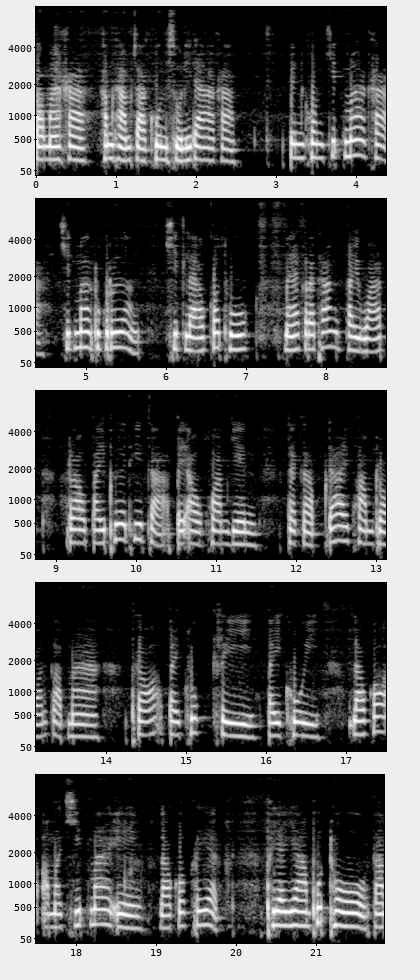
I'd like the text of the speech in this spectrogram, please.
ต่อมาค่ะคำถามจากคุณสุนิดาค่ะ เป็นคนคิดมากค่ะ คิดมากทุกเรื่อง คิดแล้วก็ทุกข์ แม้กระทั่งไปวัด เราไปเพื่อที่จะไปเอาความเย็น แต่กลับได้ความร้อนกลับมา เพราะไปคลุกคลี ไปคุย แล้วก็เอามาคิดมากเอง แล้วก็เครียด พยายามพุทโธตาม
